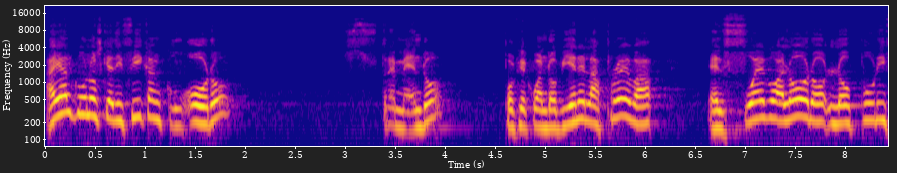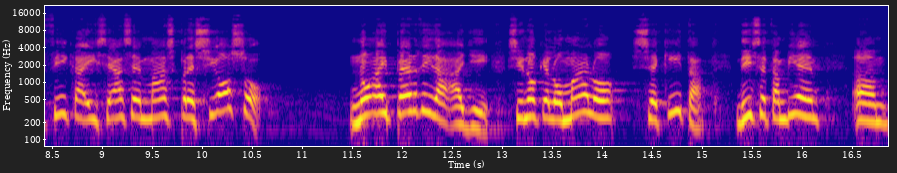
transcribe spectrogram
Hay algunos que edifican con oro, tremendo, porque cuando viene la prueba, el fuego al oro lo purifica y se hace más precioso. No hay pérdida allí, sino que lo malo se quita. Dice también, um,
